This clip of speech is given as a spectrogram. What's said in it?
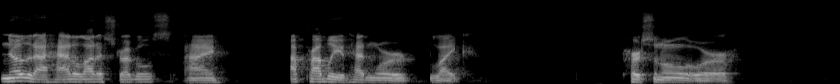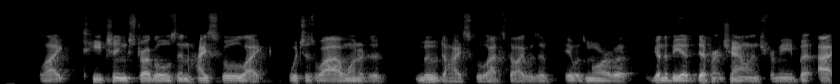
know that I had a lot of struggles. I I probably have had more like personal or like teaching struggles in high school, like which is why I wanted to move to high school. I just felt like it was a it was more of a going to be a different challenge for me. But I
